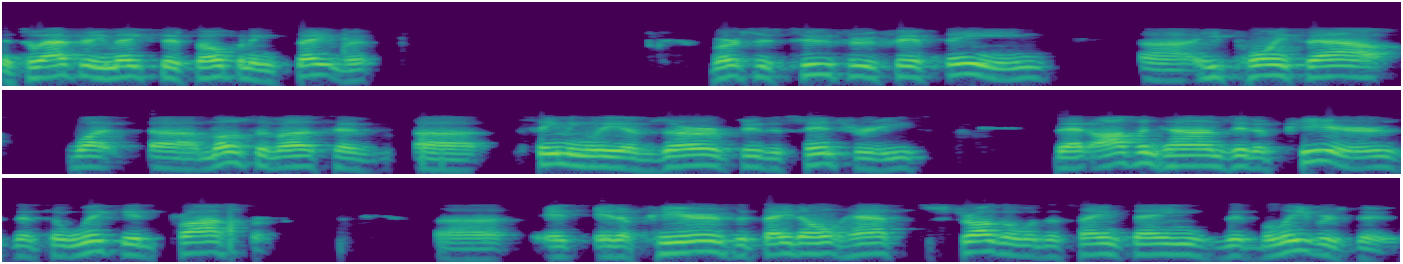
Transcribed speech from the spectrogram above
And so after he makes this opening statement, verses 2 through 15 uh, he points out what uh, most of us have uh, seemingly observed through the centuries that oftentimes it appears that the wicked prosper. Uh, it, it, appears that they don't have to struggle with the same things that believers do.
